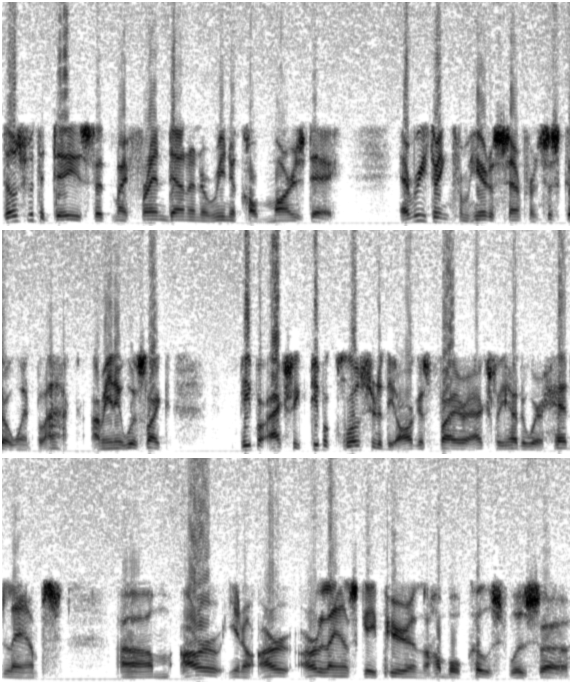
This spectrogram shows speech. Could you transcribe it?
those were the days that my friend down in arena called Mars Day. Everything from here to San Francisco went black. I mean, it was like people actually, people closer to the August fire actually had to wear headlamps. Um, our, you know, our our landscape here on the Humboldt coast was uh,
